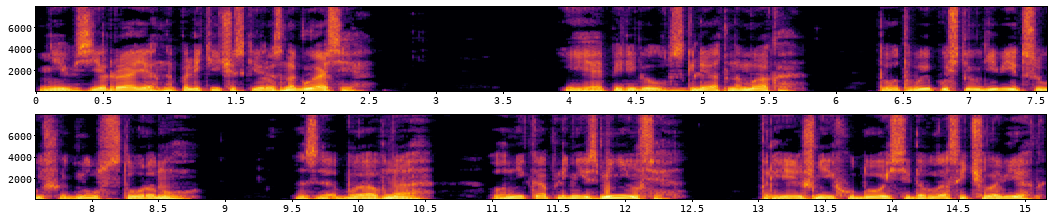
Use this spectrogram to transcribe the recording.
невзирая на политические разногласия. Я перевел взгляд на Мака. Тот выпустил девицу и шагнул в сторону. Забавно, он ни капли не изменился. Прежний худой седовласый человек,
